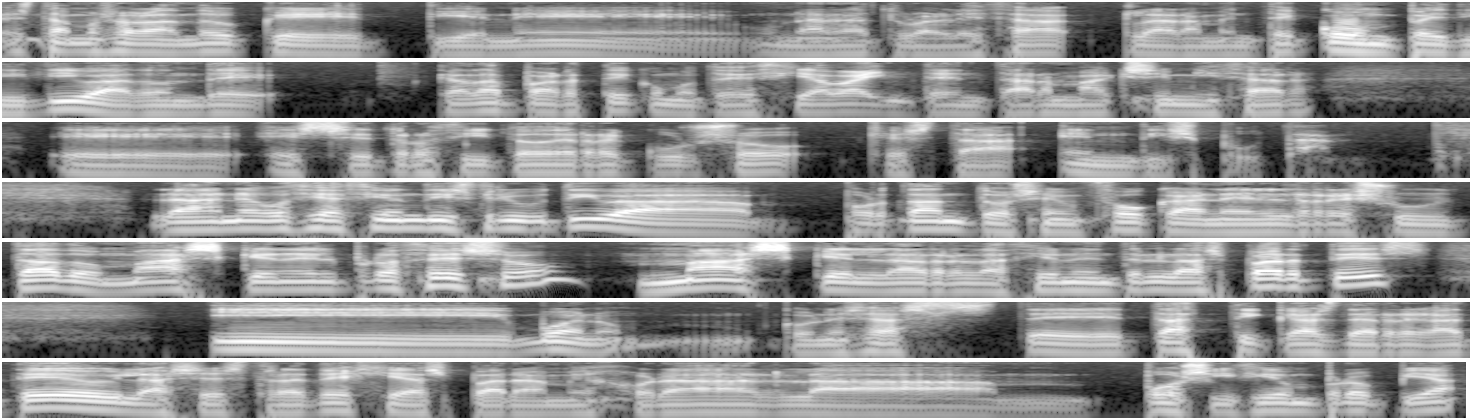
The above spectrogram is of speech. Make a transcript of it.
estamos hablando que tiene una naturaleza claramente competitiva, donde cada parte, como te decía, va a intentar maximizar eh, ese trocito de recurso que está en disputa. La negociación distributiva, por tanto, se enfoca en el resultado más que en el proceso, más que en la relación entre las partes y bueno, con esas eh, tácticas de regateo y las estrategias para mejorar la mm, posición propia,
